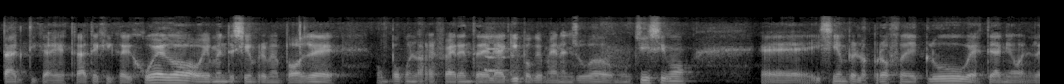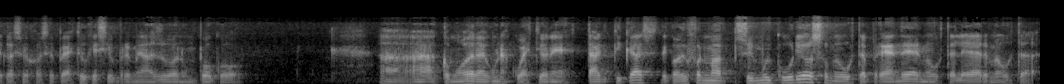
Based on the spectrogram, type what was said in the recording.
tácticas y estratégicas del juego. Obviamente siempre me apoyé un poco en los referentes del equipo que me han ayudado muchísimo. Eh, y siempre los profes del club, este año en el caso de José Pérez, que siempre me ayudan un poco a, acomodar algunas cuestiones tácticas. De cualquier forma, soy muy curioso, me gusta aprender, me gusta leer, me gusta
